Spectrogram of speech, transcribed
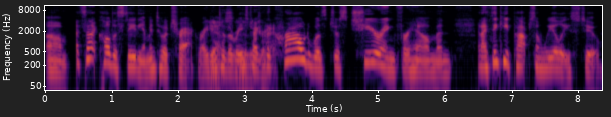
um it's not called a stadium into a track right Yes, into the into the racetrack the, crowd was just cheering for him and and i think he popped some wheelies too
